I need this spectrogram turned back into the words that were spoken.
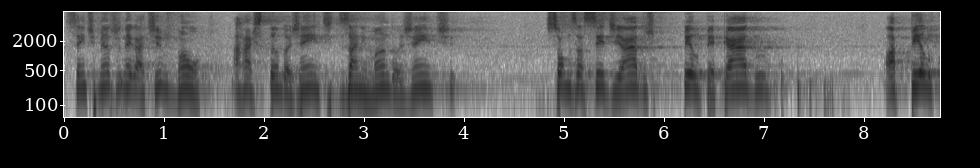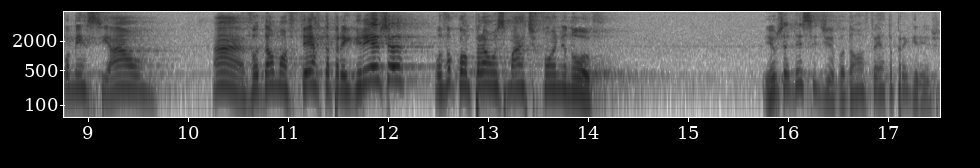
Sentimentos negativos vão arrastando a gente, desanimando a gente. Somos assediados pelo pecado, apelo comercial. Ah, vou dar uma oferta para a igreja ou vou comprar um smartphone novo? Eu já decidi, vou dar uma oferta para a igreja.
